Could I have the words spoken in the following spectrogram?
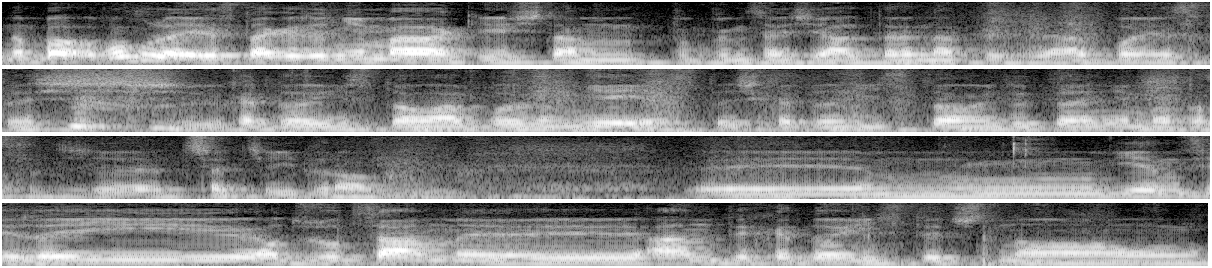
no bo w ogóle jest tak, że nie ma jakiejś tam w pewnym sensie alternatywy. Albo jesteś hedonistą, albo nie jesteś hedonistą i tutaj nie ma w zasadzie trzeciej drogi. Yy, więc jeżeli odrzucamy antyhedonistyczną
